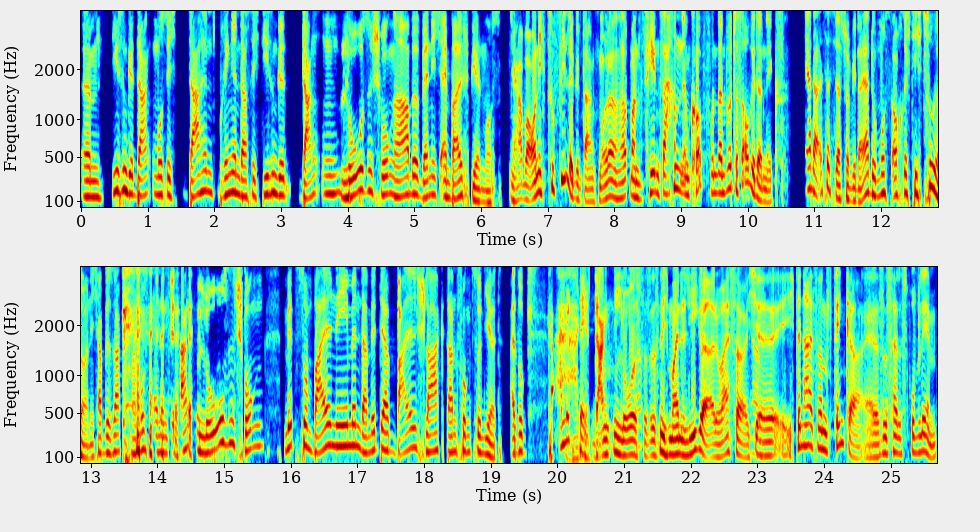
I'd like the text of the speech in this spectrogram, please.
ähm, diesen Gedanken muss ich dahin bringen, dass ich diesen Gedanken losen Schwung habe, wenn ich einen Ball spielen muss. Ja, aber auch nicht zu viele Gedanken, oder? Dann hat man zehn Sachen im Kopf und dann wird das auch wieder nix. Ja, da ist es ja schon wieder. Ja, du musst auch richtig zuhören. Ich habe gesagt, man muss einen gedankenlosen Schwung mit zum Ball nehmen, damit der Ballschlag dann funktioniert. Also kann nichts Ah, denken. gedankenlos, das ist nicht meine Liga, du weißt ja, ich, Ja. äh, ich bin halt so ein Thinker, ey, das ist halt das Problem.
